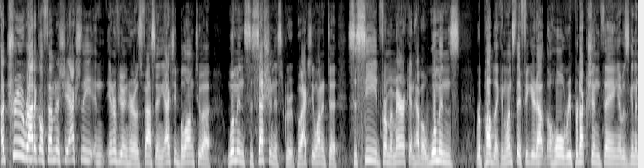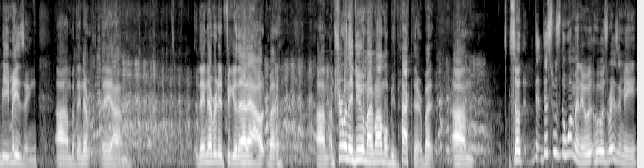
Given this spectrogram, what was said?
a true radical feminist. She actually, in interviewing her, was fascinating. Actually belonged to a women's secessionist group who actually wanted to secede from America and have a woman's republic. And once they figured out the whole reproduction thing, it was going to be amazing. Um, but they never they um, they never did figure that out. But um, I'm sure when they do, my mom will be back there. But um, so th- this was the woman who, who was raising me.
